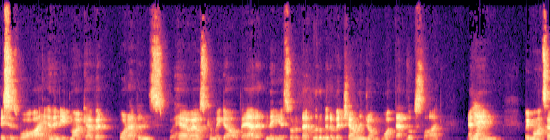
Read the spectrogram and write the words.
this is why. And then you might go, but what happens? How else can we go about it? And then you're sort of that little bit of a challenge on what that looks like. And Yeah. then we might say,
